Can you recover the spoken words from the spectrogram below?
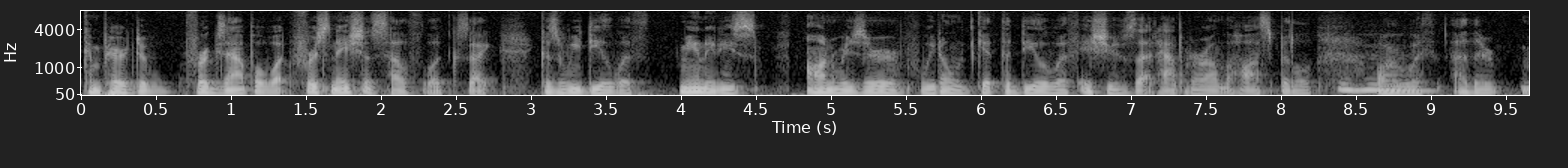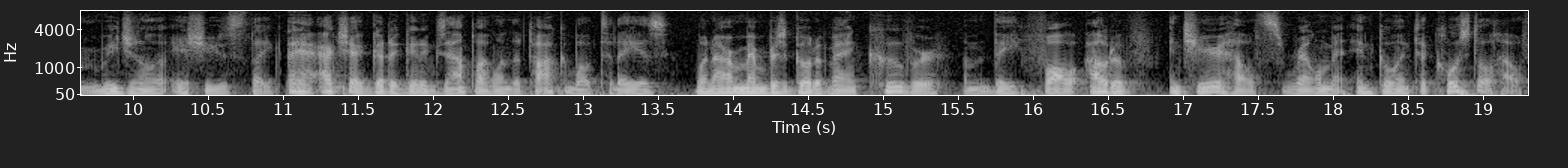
compared to, for example, what First Nations Health looks like, because we deal with communities on reserve. We don't get to deal with issues that happen around the hospital mm-hmm. or with other regional issues. Like actually, a good a good example I wanted to talk about today is when our members go to Vancouver, um, they fall out of interior health's realm and go into coastal health.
